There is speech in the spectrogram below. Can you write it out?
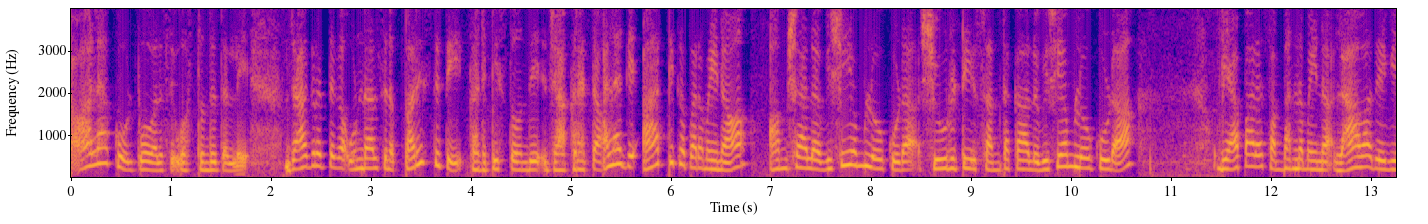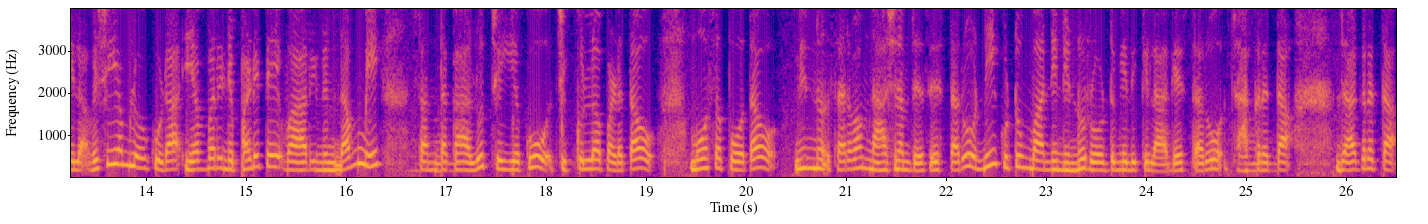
చాలా కోల్పోవలసి వస్తుంది తల్లి. జాగ్రత్తగా ఉండాల్సిన పరిస్థితి కనిపిస్తోంది. జాగ్రత్త. అలాగే ఆర్థిక పరమైన అంశాల విషయంలో కూడా షూరిటీ సంతకాలు విషయంలో కూడా వ్యాపార సంబంధమైన లావాదేవీల విషయంలో కూడా ఎవరిని పడితే వారిని నమ్మి సంతకాలు చెయ్యకు చిక్కుల్లో పడతావు మోసపోతావు నిన్ను సర్వం నాశనం చేసేస్తారు నీ కుటుంబాన్ని నిన్ను రోడ్డు మీదకి లాగేస్తారు. జాగ్రత్త జాగ్రత్త.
